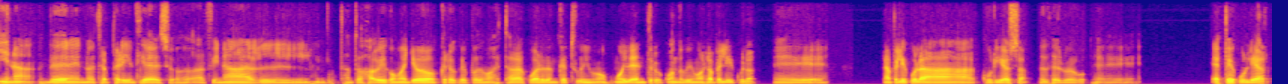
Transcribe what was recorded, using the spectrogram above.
Y nada, de nuestra experiencia eso, al final, tanto Javi como yo creo que podemos estar de acuerdo en que estuvimos muy dentro cuando vimos la película. Eh, una película curiosa, desde luego. eh, es peculiar,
